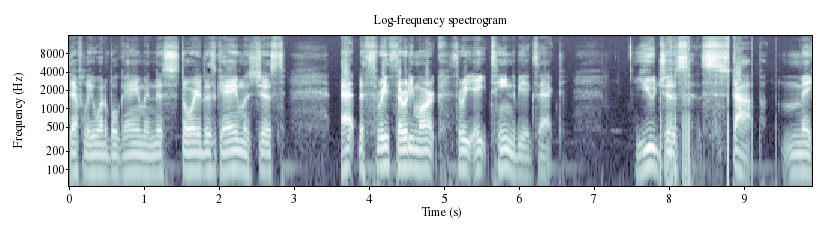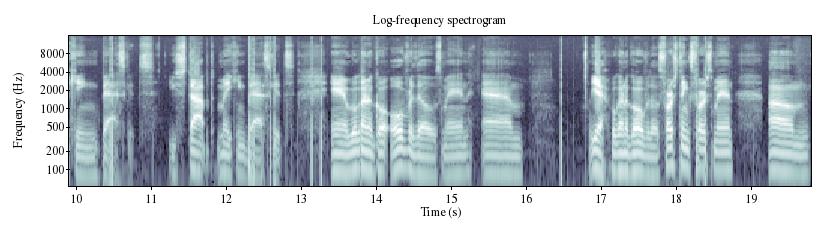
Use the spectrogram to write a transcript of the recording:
Definitely a winnable game. And this story of this game was just at the 330 mark, 318 to be exact. You just stop making baskets. You stopped making baskets, and we're gonna go over those, man. Um, yeah, we're gonna go over those. First things first, man. Um,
